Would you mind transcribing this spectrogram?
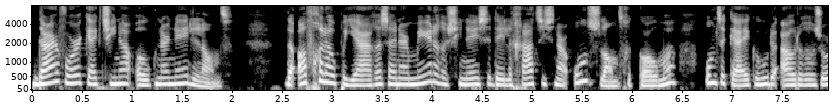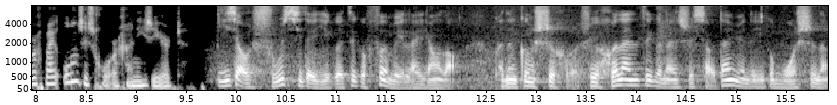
Daarvoor kijkt China ook naar Nederland. De afgelopen jaren zijn er meerdere Chinese delegaties naar ons land gekomen om te kijken hoe de ouderenzorg bij ons is georganiseerd. 比较熟悉的一个这个氛围来养老。可能更适合，所以荷兰这个呢是小单元的一个模式呢，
